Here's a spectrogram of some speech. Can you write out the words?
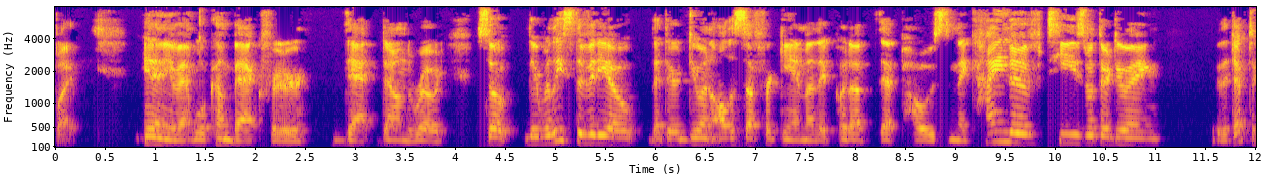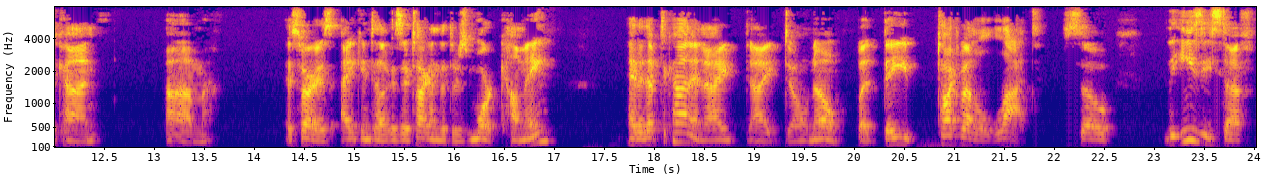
but in any event, we'll come back for that down the road. So they released the video that they're doing all the stuff for Gamma. They put up that post and they kind of tease what they're doing with Adepticon. Um, as far as I can tell, because they're talking that there's more coming at Adepticon, and I I don't know, but they talked about a lot. So the easy stuff.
